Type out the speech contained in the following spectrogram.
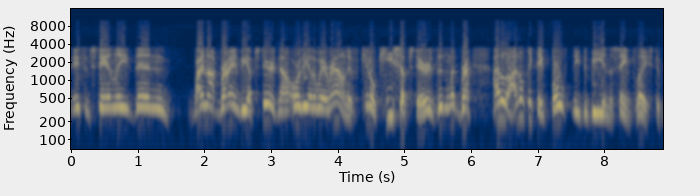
Nathan Stanley, then why not Brian be upstairs now, or the other way around? If Ken O'Keefe's upstairs, then let Brian. I don't know. I don't think they both need to be in the same place. To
